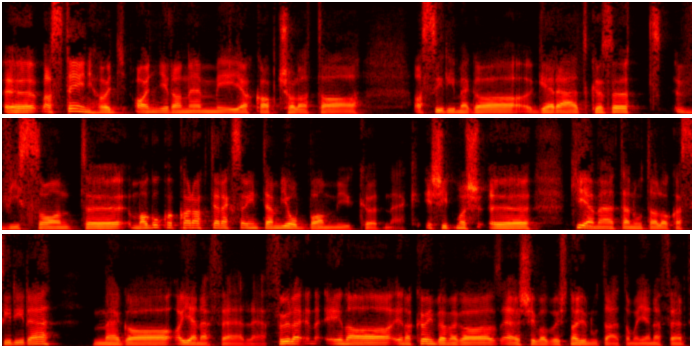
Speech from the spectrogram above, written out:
Ö, az tény, hogy annyira nem mély a kapcsolata a Siri meg a Geralt között, viszont maguk a karakterek szerintem jobban működnek. És itt most ö, kiemelten utalok a Sirire, meg a, a Jenniferre. Főleg én a, én a könyvben, meg az első évadban is nagyon utáltam a Jennifert,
